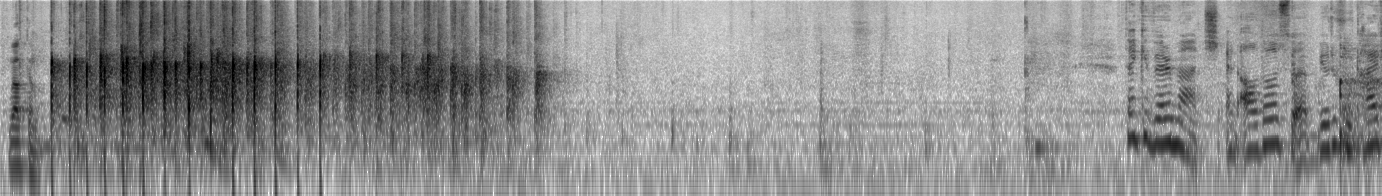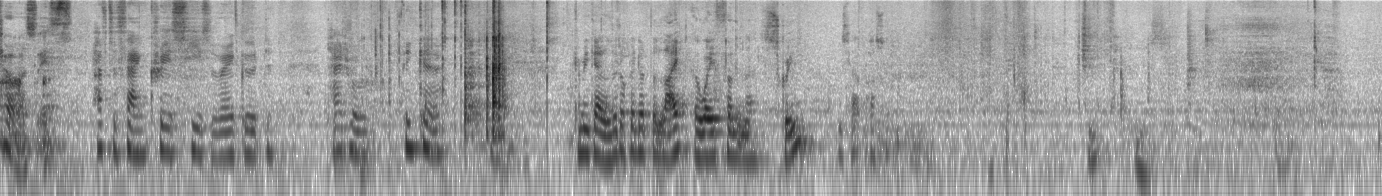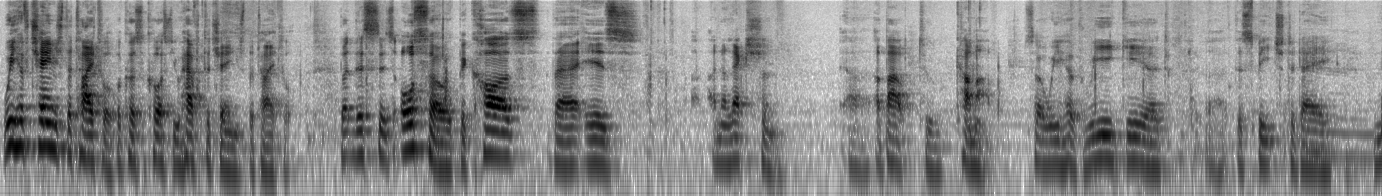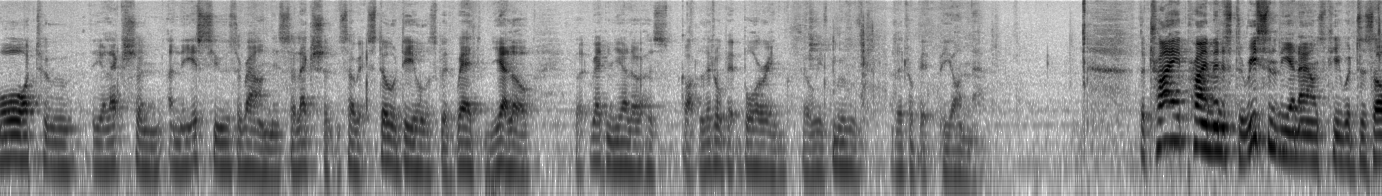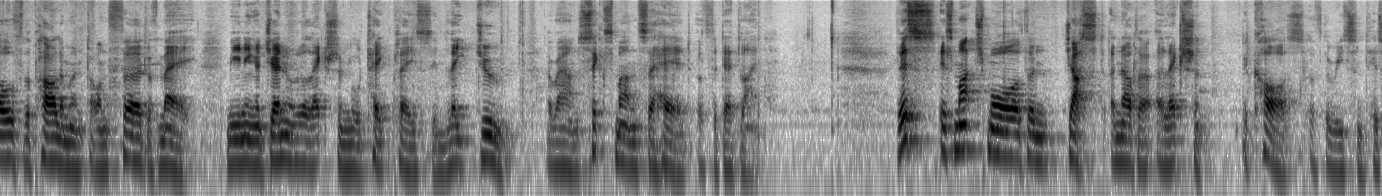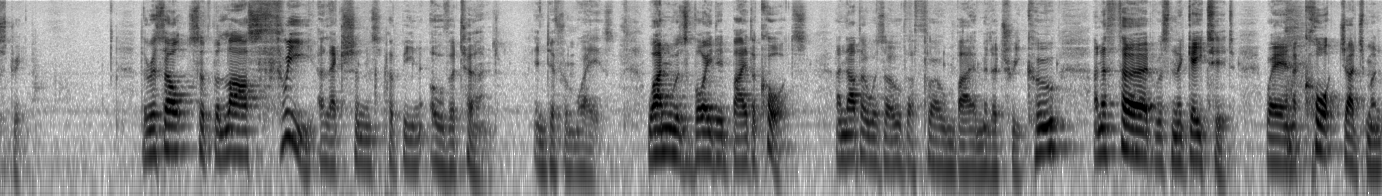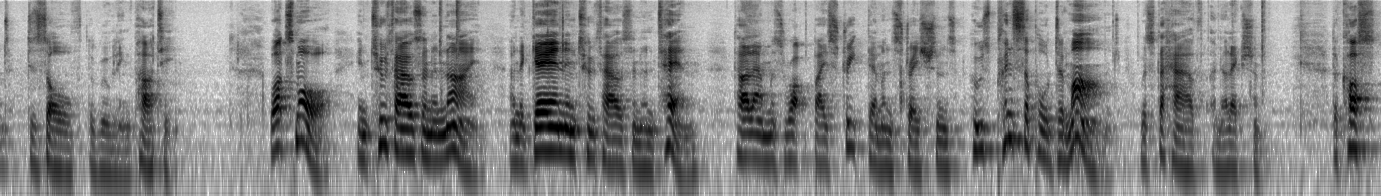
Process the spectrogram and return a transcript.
Welcome. Thank you very much. And all those uh, beautiful titles, I have to thank Chris. He's a very good title thinker. Can we get a little bit of the light away from the screen? Is that possible? We have changed the title because, of course, you have to change the title. But this is also because there is an election uh, about to come up. So we have re-geared uh, the speech today more to the election and the issues around this election. So it still deals with red and yellow, but red and yellow has got a little bit boring, so we've moved a little bit beyond that. The Prime Minister recently announced he would dissolve the Parliament on 3rd of May meaning a general election will take place in late June, around six months ahead of the deadline. This is much more than just another election because of the recent history. The results of the last three elections have been overturned in different ways. One was voided by the courts, another was overthrown by a military coup, and a third was negated, wherein a court judgment dissolved the ruling party. What's more, in 2009 and again in 2010, Thailand was rocked by street demonstrations whose principal demand was to have an election. The, cost,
